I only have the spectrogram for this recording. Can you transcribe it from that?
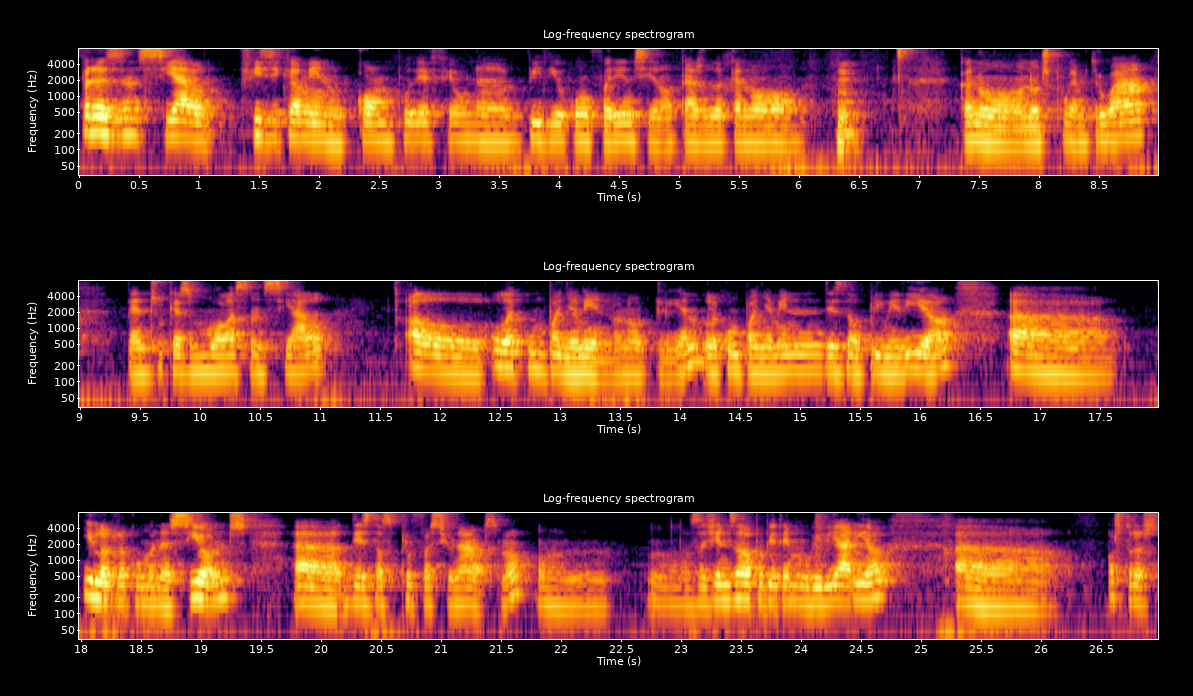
presencial físicament com poder fer una videoconferència en el cas de que no, que no, no ens puguem trobar, penso que és molt essencial el- l'acompanyament no, al client, l'acompanyament des del primer dia eh, i les recomanacions eh, des dels professionals. No? Um, els agents de la propietat immobiliària, eh, ostres,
